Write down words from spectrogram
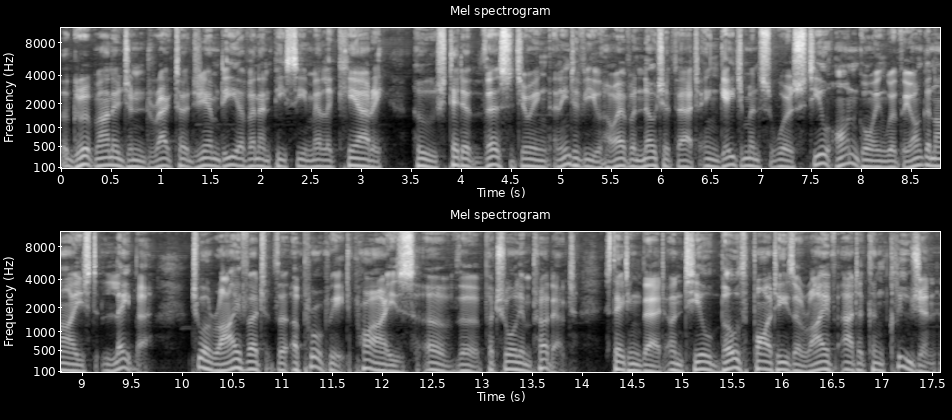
The group managing director GMD of NNPC Mele Kyari who stated this during an interview, however, noted that engagements were still ongoing with the organized labor to arrive at the appropriate price of the petroleum product, stating that until both parties arrive at a conclusion,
